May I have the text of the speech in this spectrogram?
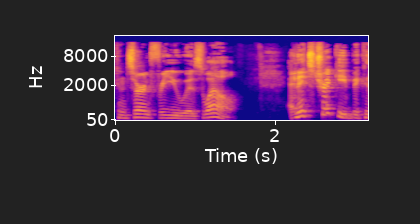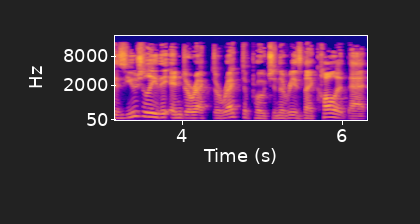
concerned for you as well. And it's tricky because usually the indirect direct approach and the reason i call it that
